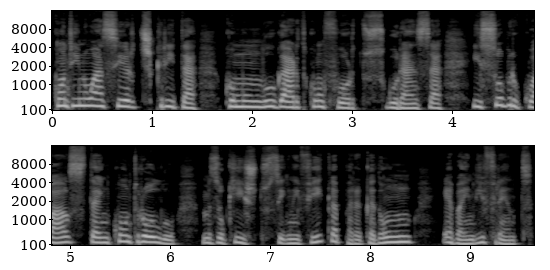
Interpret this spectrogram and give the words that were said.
continua a ser descrita como um lugar de conforto, segurança e sobre o qual se tem controlo, mas o que isto significa para cada um é bem diferente.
